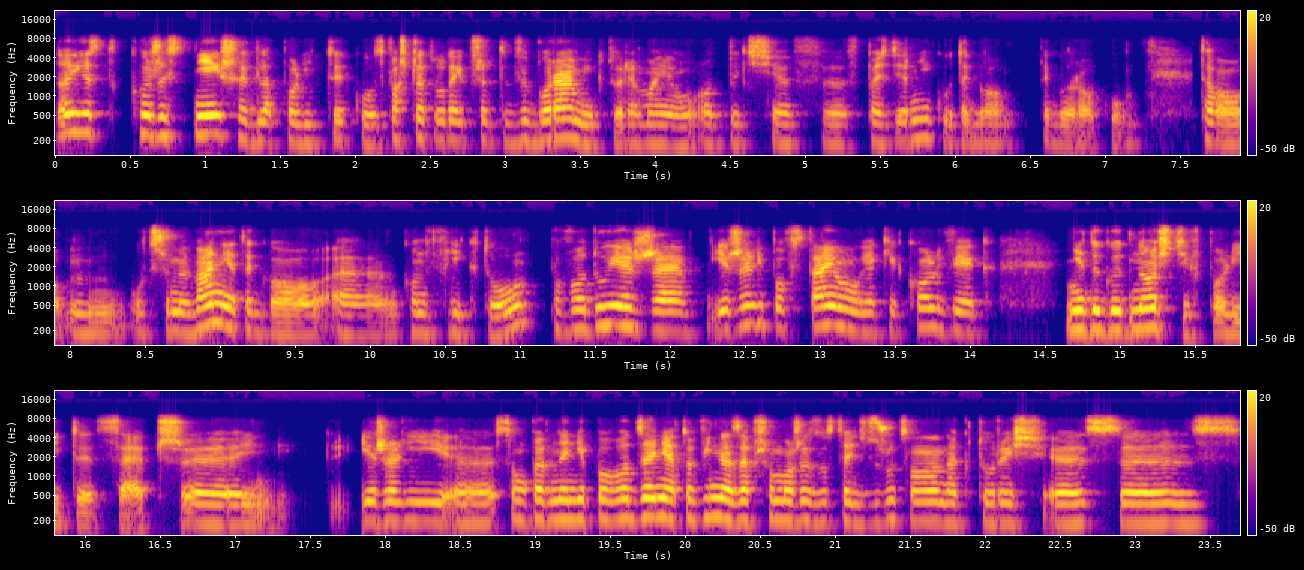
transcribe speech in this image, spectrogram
no jest korzystniejsze dla polityków, zwłaszcza tutaj przed wyborami, które mają odbyć się w, w październiku tego, tego roku. To um, utrzymywanie tego e, konfliktu powoduje, że jeżeli powstają jakiekolwiek niedogodności w polityce, czy jeżeli e, są pewne niepowodzenia, to wina zawsze może zostać zrzucona na któryś e, z, z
